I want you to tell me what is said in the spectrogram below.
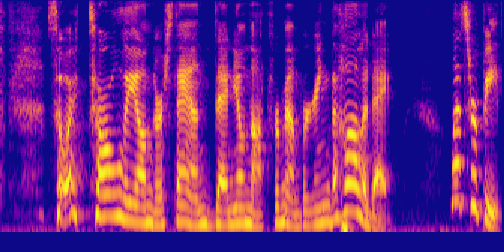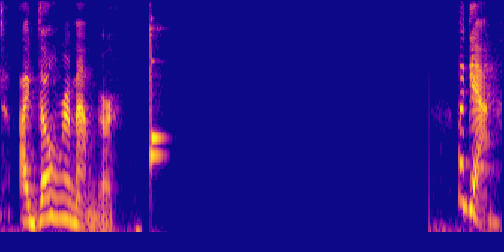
so I totally understand Daniel not remembering the holiday. Let's repeat I don't remember. Again,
